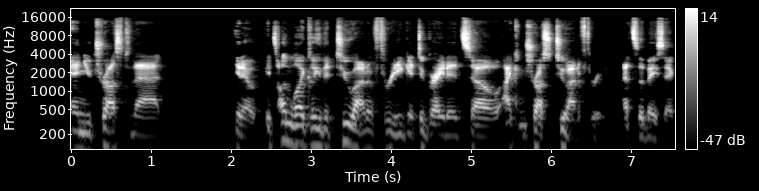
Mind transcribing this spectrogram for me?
and you trust that you know, it's unlikely that two out of three get degraded, so I can trust two out of three. That's the basic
